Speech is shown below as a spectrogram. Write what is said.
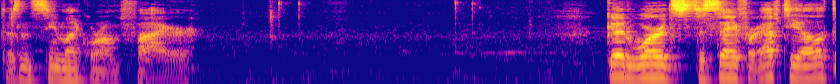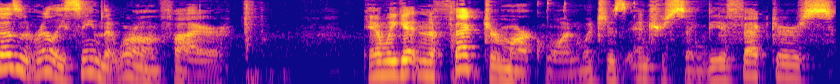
Doesn't seem like we're on fire. Good words to say for FTL. It doesn't really seem that we're on fire. And we get an effector Mark 1, which is interesting. The effectors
